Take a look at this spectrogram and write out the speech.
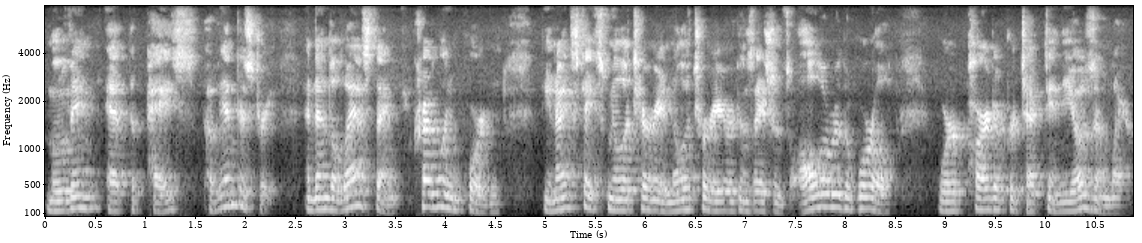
moving at the pace of industry. And then the last thing, incredibly important, the United States military and military organizations all over the world were part of protecting the ozone layer.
